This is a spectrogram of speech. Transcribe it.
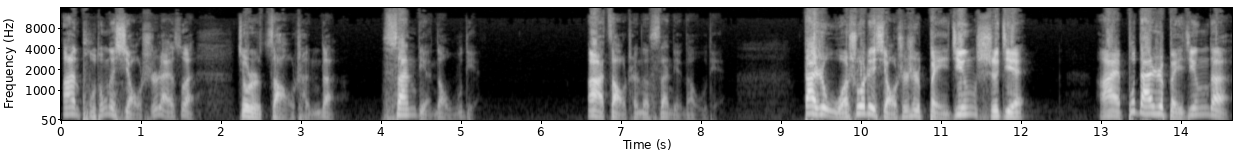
按普通的小时来算，就是早晨的。三点到五点，啊，早晨的三点到五点，但是我说这小时是北京时间，哎，不单是北京的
